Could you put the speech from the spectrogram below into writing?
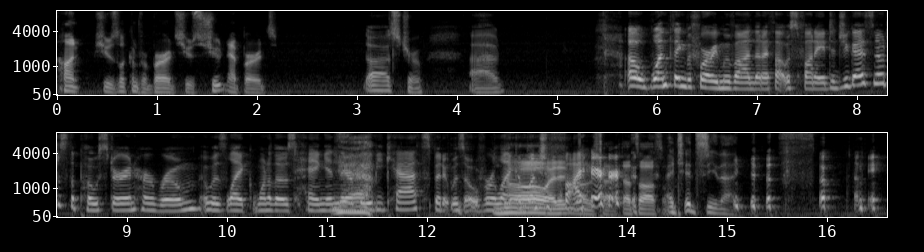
hunt. She was looking for birds. She was shooting at birds. Uh, that's true. Uh, Oh, one thing before we move on that I thought was funny. Did you guys notice the poster in her room? It was like one of those hang in there baby cats, but it was over like no, a bunch I of didn't fire. that. That's awesome. I did see that. it's so funny.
